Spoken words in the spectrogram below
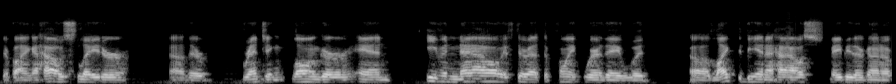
They're buying a house later. Uh, they're renting longer, and even now, if they're at the point where they would uh, like to be in a house, maybe they're gonna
